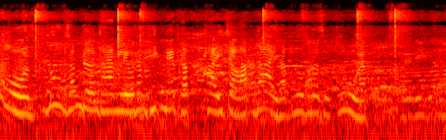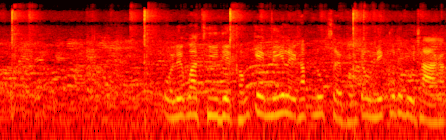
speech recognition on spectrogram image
โอ้โหลูกทั้งเดินทางเร็วทั้งพลิกเน็ตครับ ใครจะรับได้ครับลูกเมื่อสักครู่ครับโอ้เรียกว่าทีเด็ดของเกมนี้เลยครับ ลูกเสิร์ฟของเจ้านิกพุทธบูชาครับ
